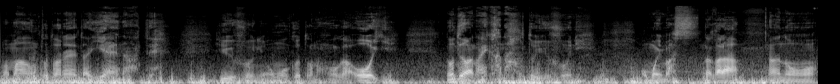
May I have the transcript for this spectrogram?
まあ、マウント取られたら嫌やなっていうふうに思うことの方が多いのではないかなというふうに思います。だからあのー、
